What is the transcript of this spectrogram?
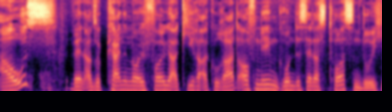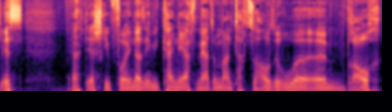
aus. Wir werden also keine neue Folge Akira akkurat aufnehmen. Grund ist ja, dass Thorsten durch ist. Ja, der schrieb vorhin, dass er irgendwie keinen Nerv mehr hat und mal einen Tag zu Hause Ruhe ähm, braucht.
